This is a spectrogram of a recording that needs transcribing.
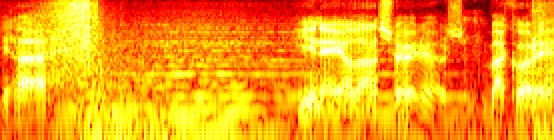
Ya. Yine yalan söylüyorsun. Bak oraya.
